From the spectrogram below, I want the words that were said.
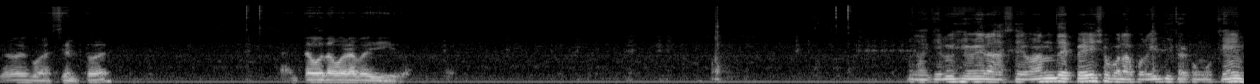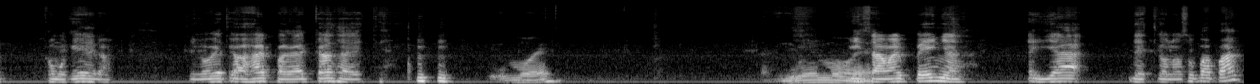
Yo lo digo, es cierto, ¿eh? La gente vota por apellido. Mira, aquí Luis Rivera, se van de pecho por la política, como que, como quiera. Tengo que trabajar, pagar casa, este. Mismo es. Así mismo es. Samuel Peña, ella destronó a su papá,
